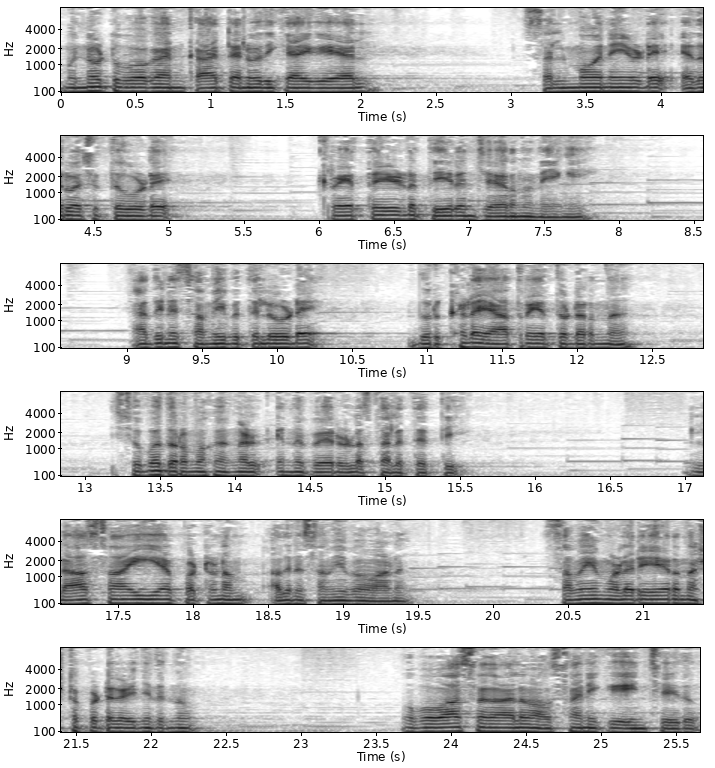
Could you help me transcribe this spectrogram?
മുന്നോട്ടു പോകാൻ കാറ്റ് അനുവദിക്കായകയാൽ സൽമോനയുടെ എതിർവശത്തുകൂടെ ക്രേത്തയുടെ തീരം ചേർന്ന് നീങ്ങി. അതിന് സമീപത്തിലൂടെ ദുർഘട യാത്രയെ തുടർന്ന് ശുഭതുറമുഖങ്ങൾ എന്നു പേരുള്ള സ്ഥലത്തെത്തി. ലാസായിയ പട്ടണം അതിന് സമീപമാണ്. സമയം വളരെയേറെ നഷ്ടപ്പെട്ടു കഴിഞ്ഞിരുന്നു. ഉപവാസകാലം അവസാനിക്കുകയും ചെയ്തു.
